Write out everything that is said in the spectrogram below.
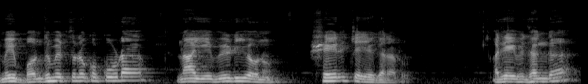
మీ బంధుమిత్రులకు కూడా నా ఈ వీడియోను షేర్ చేయగలరు. అదేవిధంగా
